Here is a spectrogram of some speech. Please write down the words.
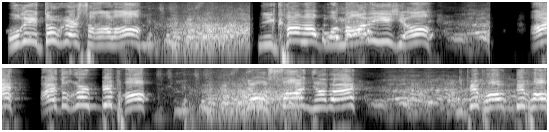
我给豆哥杀了啊！你看看我拿的一血啊！哎哎，豆哥你别跑，让我杀你一下子！哎，你别跑，你别跑！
